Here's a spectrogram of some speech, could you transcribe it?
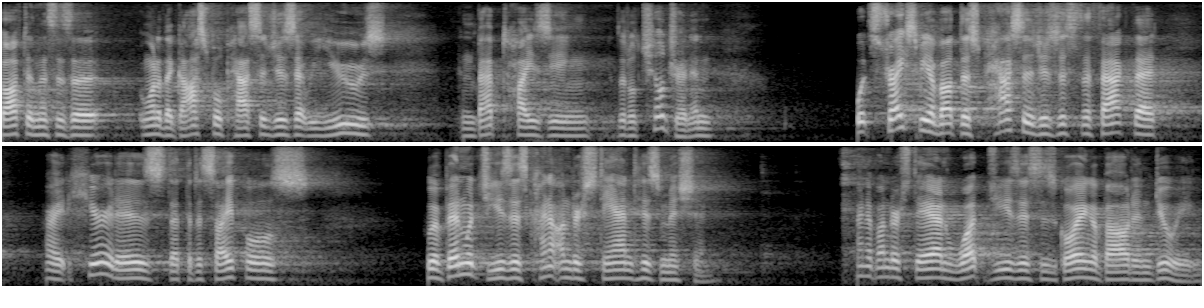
So often, this is a, one of the gospel passages that we use in baptizing little children. And what strikes me about this passage is just the fact that, all right, here it is that the disciples who have been with Jesus kind of understand his mission, kind of understand what Jesus is going about and doing.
